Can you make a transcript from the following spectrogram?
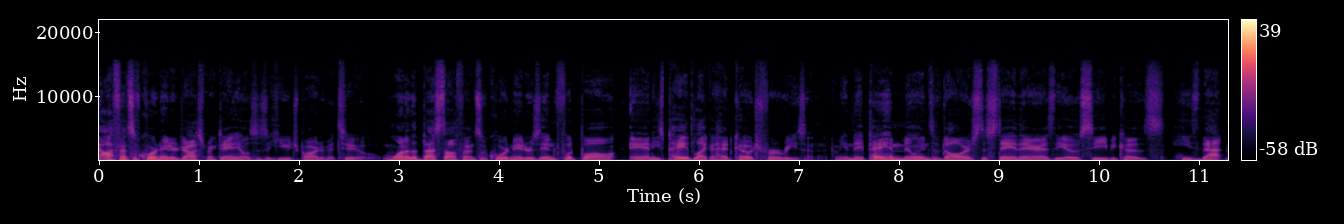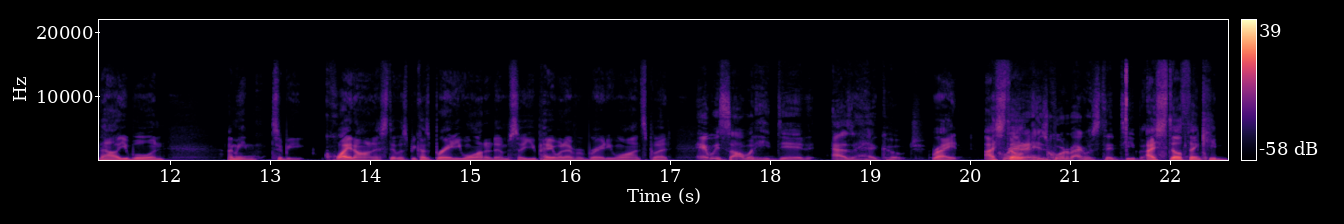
Offensive coordinator Josh McDaniels is a huge part of it too. One of the best offensive coordinators in football, and he's paid like a head coach for a reason. I mean, they pay him millions of dollars to stay there as the OC because he's that valuable. And I mean, to be quite honest, it was because Brady wanted him, so you pay whatever Brady wants. But And we saw what he did as a head coach. right, I still his quarterback was Tim Tebow. I still think he'd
